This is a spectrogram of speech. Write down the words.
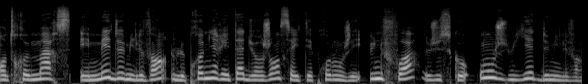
Entre mars et mai 2020, le premier état d'urgence a été prolongé une fois jusqu'au 11 juillet 2020.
